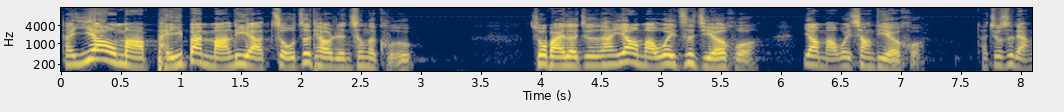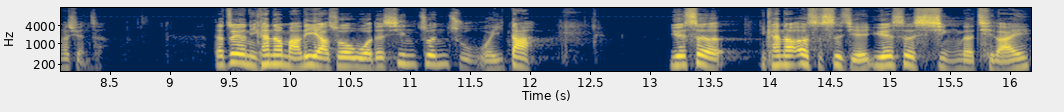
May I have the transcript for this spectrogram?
他要么陪伴玛利亚走这条人生的苦路。说白了，就是他要么为自己而活，要么为上帝而活。他就是两个选择。但最后，你看到玛利亚说：“我的心尊主为大。”约瑟，你看到二十四节，约瑟醒了起来，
